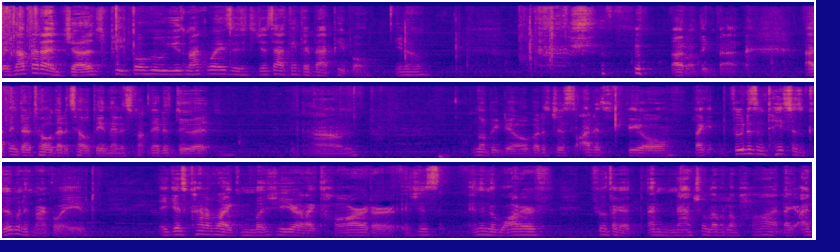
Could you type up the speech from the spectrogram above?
It's not that I judge people who use microwaves, it's just that I think they're bad people, you know? I don't think that. I think they're told that it's healthy and they just they just do it. Um, no big deal, but it's just I just feel like food doesn't taste as good when it's microwaved. It gets kind of like mushy or like hard or it's just and then the water feels like a, a natural level of hot. Like I,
